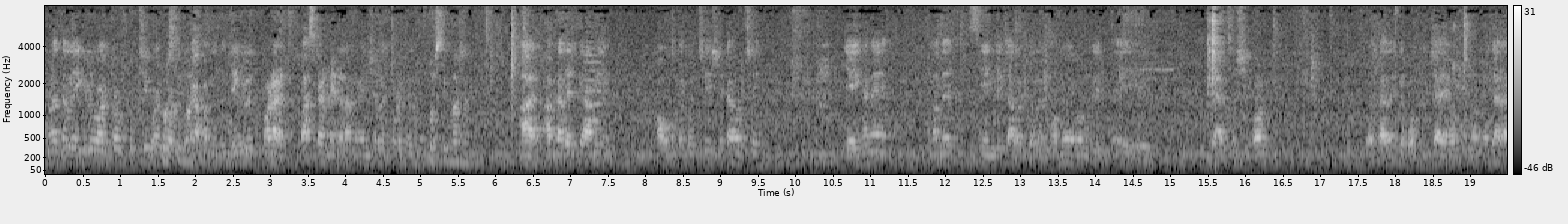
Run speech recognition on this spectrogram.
আমরা তাহলে এগুলো ওয়ার্ক আউট করছি ওয়ার্ক আউট করে আপাতত যেগুলো করার বাস টার্মিনাল আমরা ইনশাল্লাহ করে ফেলব। পশ্চিম ভাষা। আর আপনাদেরকে আমি অবগত করছি সেটা হচ্ছে যে এখানে আমাদের সিএনজি চালক দলের মধু এবং এই যে আছে শিপন। তো তাদেরকে বলতে চাই এবং অন্যান্য যারা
